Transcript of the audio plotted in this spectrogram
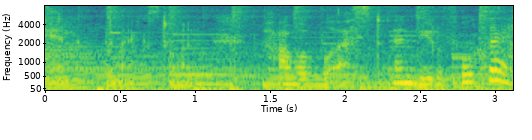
in the next one. Have a blessed and beautiful day.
